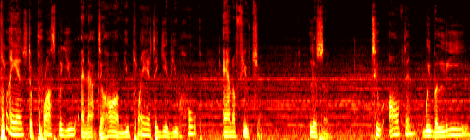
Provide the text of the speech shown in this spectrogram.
Plans to prosper you and not to harm you, plans to give you hope and a future. Listen, too often we believe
